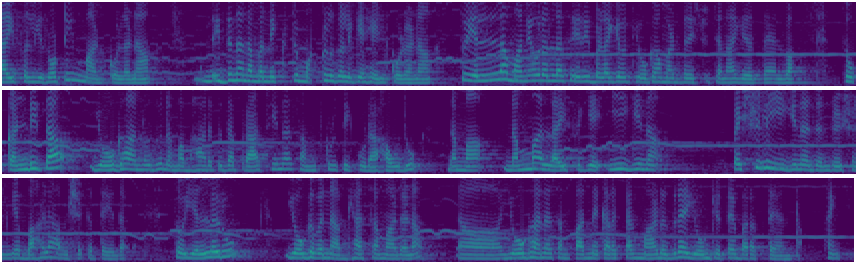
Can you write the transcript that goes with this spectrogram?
ಲೈಫಲ್ಲಿ ರೊಟೀನ್ ಮಾಡ್ಕೊಳ್ಳೋಣ. ಇದನ್ನು ನಮ್ಮ ನೆಕ್ಸ್ಟ್ ಮಕ್ಕಳುಗಳಿಗೆ ಹೇಳ್ಕೊಡೋಣ ಸೊ ಎಲ್ಲ ಮನೆಯವರೆಲ್ಲ ಸೇರಿ ಬೆಳಗ್ಗೆ ಹೊತ್ತು ಯೋಗ ಮಾಡಿದ್ರೆ ಎಷ್ಟು ಚೆನ್ನಾಗಿರುತ್ತೆ ಅಲ್ವಾ? ಸೊ ಖಂಡಿತ ಯೋಗ ಅನ್ನೋದು ನಮ್ಮ ಭಾರತದ ಪ್ರಾಚೀನ ಸಂಸ್ಕೃತಿ ಕೂಡ ಹೌದು. ನಮ್ಮ ನಮ್ಮ ಲೈಫಿಗೆ ಈಗಿನ ಸ್ಪೆಷಲಿ ಈಗಿನ ಜನ್ರೇಷನ್ಗೆ ಬಹಳ ಅವಶ್ಯಕತೆ ಇದೆ. ಸೊ ಎಲ್ಲರೂ ಯೋಗವನ್ನು ಅಭ್ಯಾಸ ಮಾಡೋಣ. ಯೋಗನ ಸಂಪಾದನೆ ಕರೆಕ್ಟಾಗಿ ಮಾಡಿದ್ರೆ ಯೋಗ್ಯತೆ ಬರುತ್ತೆ ಅಂತ. ಥ್ಯಾಂಕ್ ಯು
